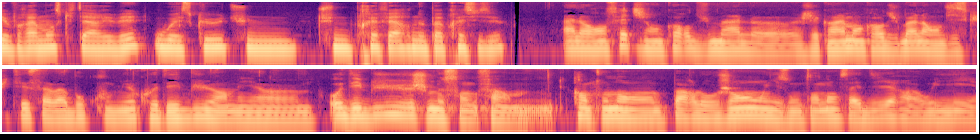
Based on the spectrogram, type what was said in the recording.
vraiment ce qui t'est arrivé? Ou est-ce que tu, tu préfères ne pas préciser? Alors en fait, j'ai encore du mal. Euh, j'ai quand même encore du mal à en discuter. Ça va beaucoup mieux qu'au début, hein, mais euh, au début, je me sens. Enfin, quand on en parle aux gens, ils ont tendance à dire ah oui,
